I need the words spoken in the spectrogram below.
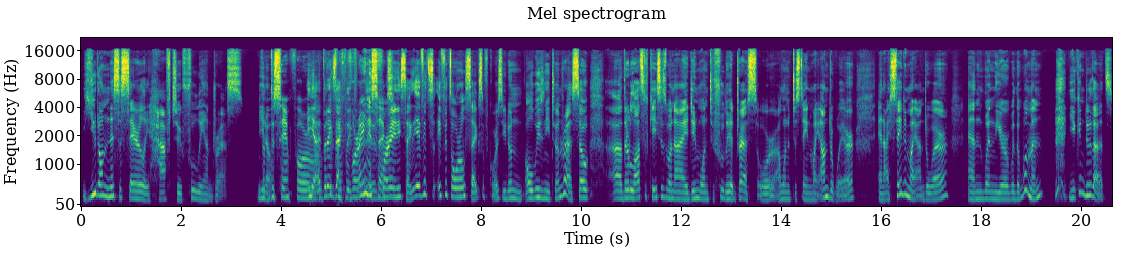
you don't necessarily have to fully undress. You know, the same for yeah, but exactly for, any uh, sex. For any sex, if it's if it's oral sex, of course, you don't always need to undress. So uh, there are lots of cases when I didn't want to fully undress, or I wanted to stay in my underwear, and I stayed in my underwear. And when you're with a woman, you can do that.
